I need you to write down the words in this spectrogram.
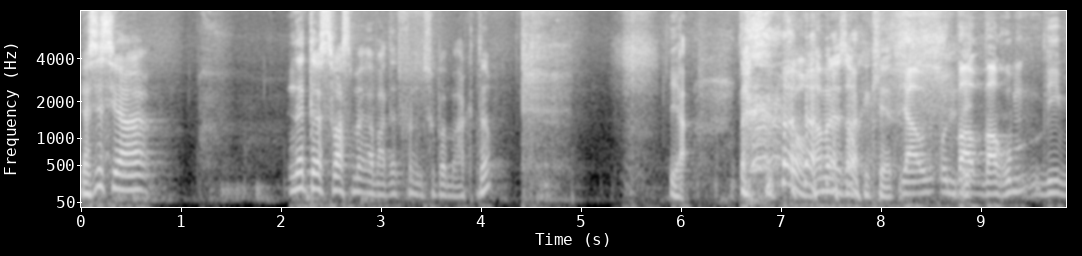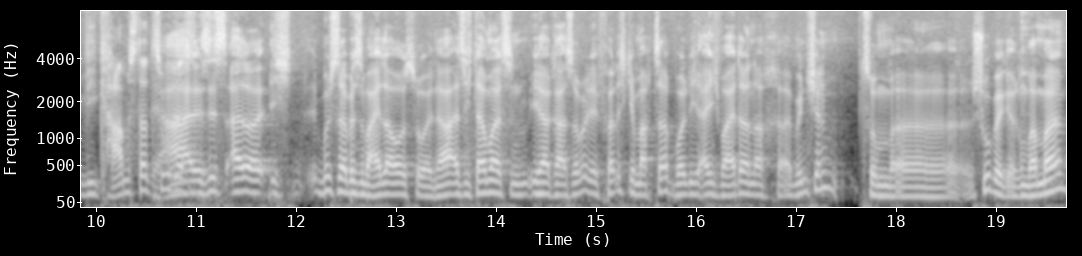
Das ist ja nicht das, was man erwartet von einem Supermarkt, ne? Ja. So, haben wir das auch geklärt. Ja, und, und wa warum, wie, wie kam es dazu? Ja, es ist, also ich muss da ein bisschen weiter ausholen. Ja. Als ich damals den IHK Sommelier fertig gemacht habe, wollte ich eigentlich weiter nach äh, München zum äh, Schubeck irgendwann mal.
